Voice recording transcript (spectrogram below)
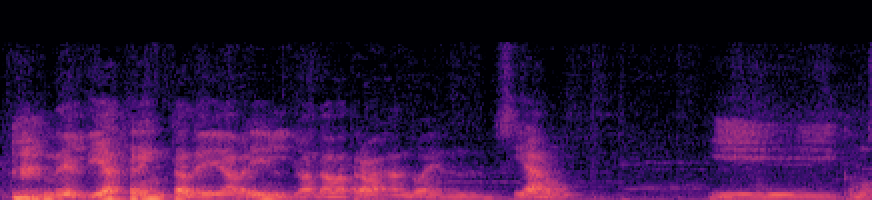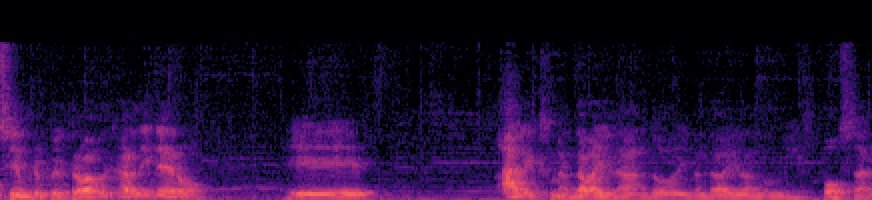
el día 30 de abril yo andaba trabajando en Seattle y como siempre pues trabajo de jardinero, eh, Alex me andaba ayudando y me andaba ayudando mi esposa.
